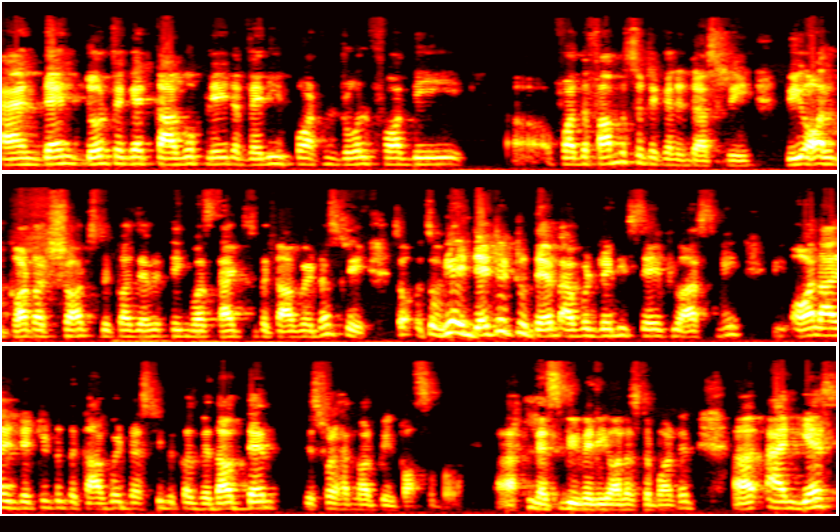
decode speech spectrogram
And then don't forget, cargo played a very important role for the uh, for the pharmaceutical industry. We all got our shots because everything was thanks to the cargo industry. So, so we are indebted to them. I would really say, if you ask me, we all are indebted to the cargo industry because without them, this would have not been possible. Uh, let's be very honest about it. Uh, and yes,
